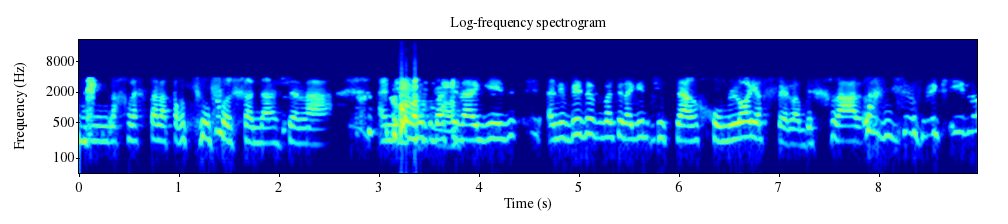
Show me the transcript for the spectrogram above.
אני מלכלכת על הפרצוף החדש שלה. אני בדיוק באתי להגיד, אני בדיוק באתי להגיד ששיער חום לא יפה לה בכלל, וכאילו,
